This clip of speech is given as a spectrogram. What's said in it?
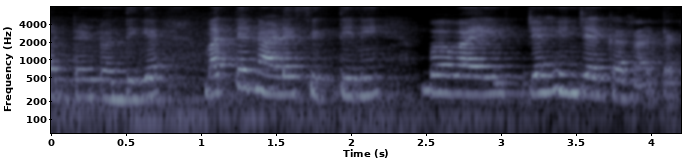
ಕಂಟೆಂಟ್ನೊಂದಿಗೆ ಮತ್ತೆ ನಾಳೆ ಸಿಗ್ತೀನಿ. ಬಾಯ್ ಜೈ ಹಿಂದ್, ಜೈ ಕರ್ನಾಟಕ.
